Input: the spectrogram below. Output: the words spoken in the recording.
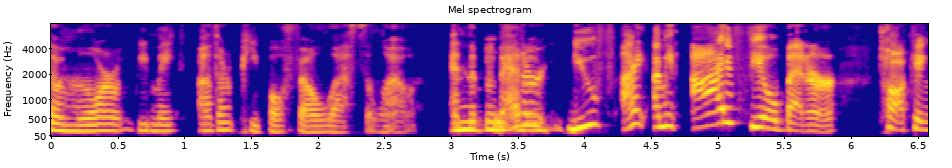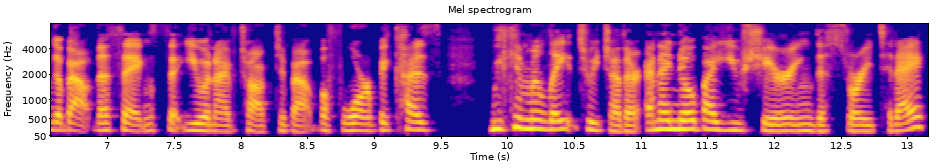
the more we make other people feel less alone. And the better mm-hmm. you, I, I mean, I feel better talking about the things that you and I've talked about before because we can relate to each other. And I know by you sharing this story today,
